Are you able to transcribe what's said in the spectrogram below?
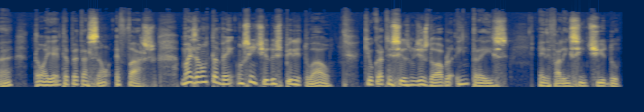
Né? Então aí a interpretação é fácil. Mas há um, também um sentido espiritual que o catecismo desdobra em três. Ele fala em sentido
